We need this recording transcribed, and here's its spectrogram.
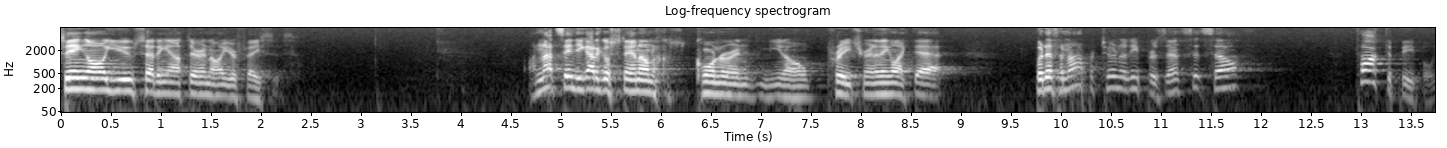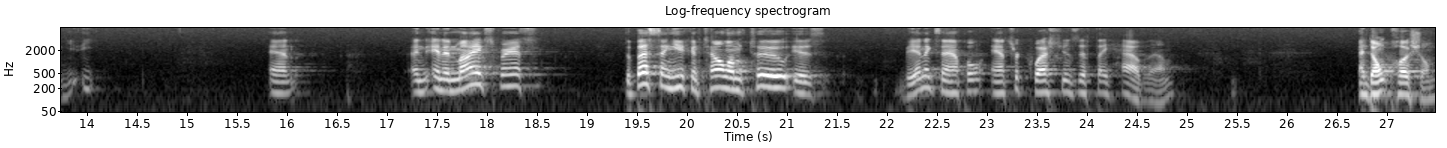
seeing all you setting out there in all your faces. I'm not saying you got to go stand on a corner and, you know, preach or anything like that. But if an opportunity presents itself, talk to people. And, and, and in my experience, the best thing you can tell them too is be an example, answer questions if they have them, and don't push them.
